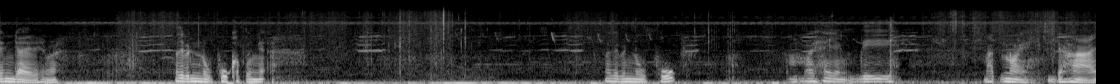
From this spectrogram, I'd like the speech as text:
ยังใหญ่เลยเห็นไหมน่าจะเป็นหนูพุกครับตรงเนี้ย น่าจะเป็นหนูพุกไม่ให้อย่างดี มัดหน่อยจะหาย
